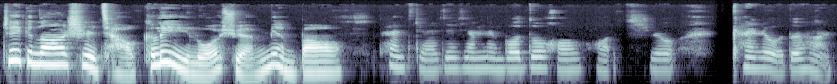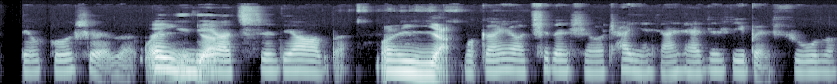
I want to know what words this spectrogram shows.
这个呢是巧克力螺旋面包，看起来这些面包都好好吃，哦看着我都想流口水了，我哎已经要吃掉了。哎呀，我刚要吃的时候，差点想起来这是一本书了。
